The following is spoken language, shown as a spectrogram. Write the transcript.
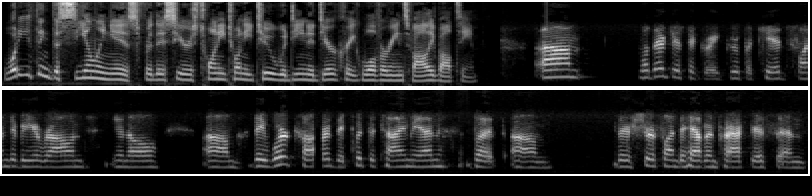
what do you think the ceiling is for this year's 2022 Wadena Deer Creek Wolverines volleyball team? Um, well, they're just a great group of kids, fun to be around. You know, um, they work hard, they put the time in, but um, they're sure fun to have in practice, and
